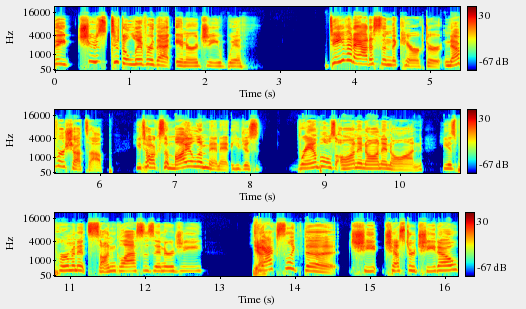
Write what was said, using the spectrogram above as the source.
They choose to deliver that energy with David Addison, the character, never shuts up. He talks a mile a minute. He just rambles on and on and on. He has permanent sunglasses energy. He Yeah. acts like the che- Chester Cheetah,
